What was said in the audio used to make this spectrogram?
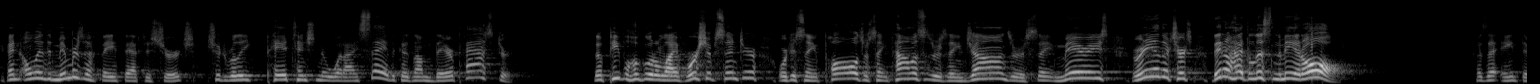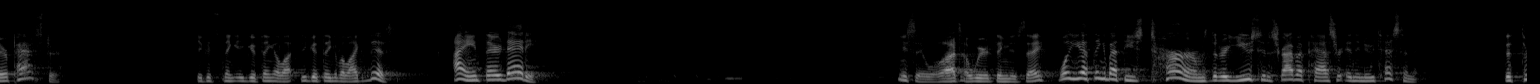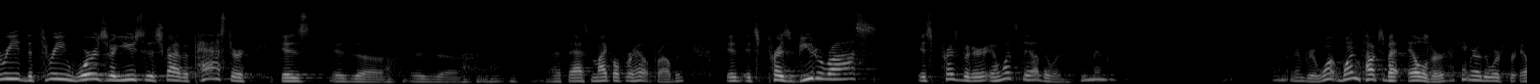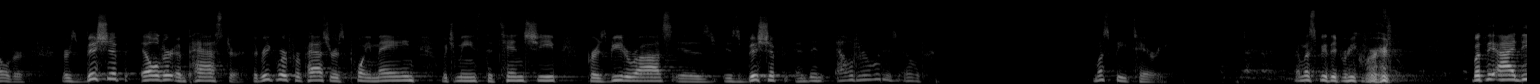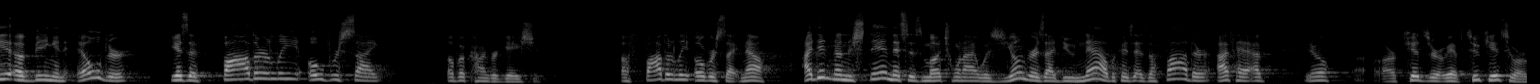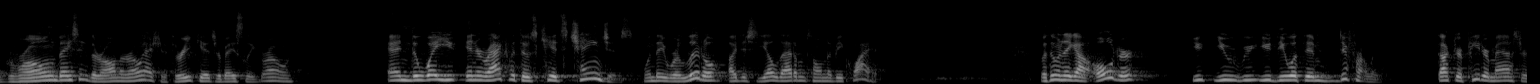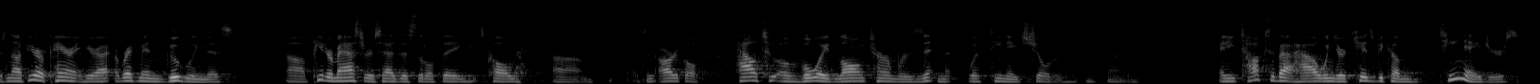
And only the members of Faith Baptist Church should really pay attention to what I say because I'm their pastor. The people who go to Life Worship Center or to St. Paul's or St. Thomas's or St. John's or St. Mary's or any other church, they don't have to listen to me at all because I ain't their pastor. You could think, you could think, of, you could think of it like this I ain't their daddy. You say, well, that's a weird thing to say. Well, you have to think about these terms that are used to describe a pastor in the New Testament. The three, the three words that are used to describe a pastor is, is, uh, is uh, I have to ask Michael for help probably. It's, it's presbyteros, it's presbyter, and what's the other one? Do you remember? I don't remember. One, one talks about elder. I can't remember the word for elder. There's bishop, elder, and pastor. The Greek word for pastor is poimen, which means to tend sheep. Presbyteros is, is bishop, and then elder. What is elder? Must be Terry. That must be the Greek word. But the idea of being an elder is a fatherly oversight of a congregation. A fatherly oversight. Now, I didn't understand this as much when I was younger as I do now because as a father, I've had, I've, you know, our kids are, we have two kids who are grown basically. They're on their own. Actually, three kids are basically grown. And the way you interact with those kids changes. When they were little, I just yelled at them, told them to be quiet. But then when they got older, you, you, you deal with them differently. Dr. Peter Masters, now if you're a parent here, I recommend Googling this. Uh, Peter Masters has this little thing. It's called, um, it's an article, How to Avoid Long Term Resentment with Teenage Children. Kind of a, and he talks about how when your kids become teenagers,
